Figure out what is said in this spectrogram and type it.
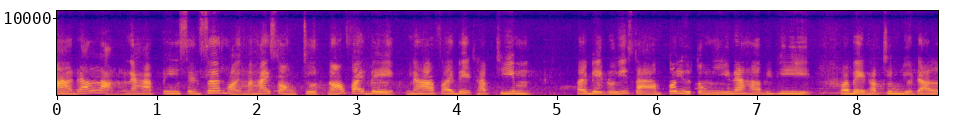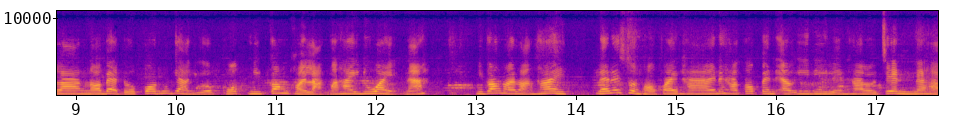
อ่าด้านหลังนะคะมีเซ็นเซอร์ถอยมาให้ 2 จุดเนาะไฟเบรกนะคะไฟเบรกทับทิมไฟเบรกดวงที่ 3 ก็อยู่ตรงนี้นะคะพี่ๆไฟเบรกทับทิมอยู่ด้านล่างเนาะแบตโลโก้ทุกอย่างอยู่ครบมีกล้องถอยหลังมาให้ด้วยนะ มีกล้องถอยหลังให้ และในส่วนของไฟท้ายนะคะ ก็เป็น LED เลนส์ฮาโลเจนนะคะ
